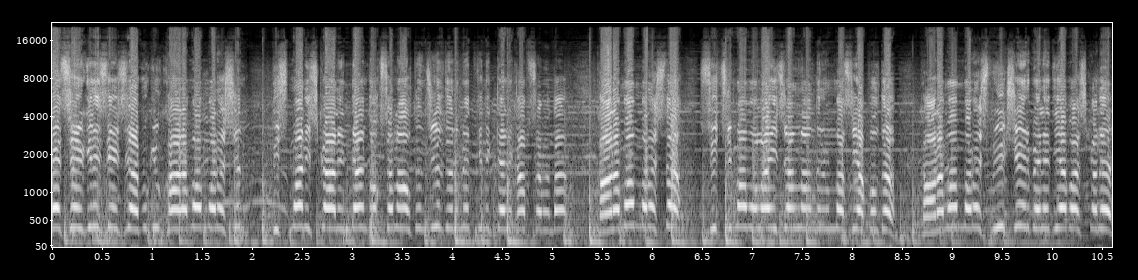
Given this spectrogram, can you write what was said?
Evet sevgili izleyiciler bugün Kahramanmaraş'ın düşman işgalinden 96. yıl dönüm etkinlikleri kapsamında Kahramanmaraş'ta süt imam olayı canlandırılması yapıldı. Kahramanmaraş Büyükşehir Belediye Başkanı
